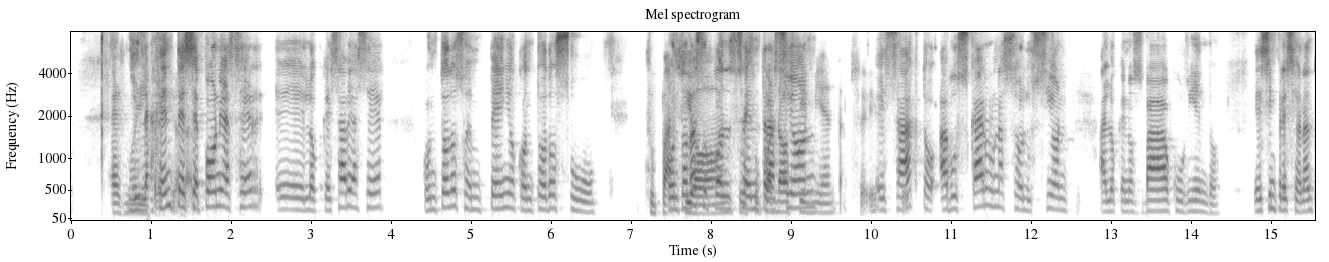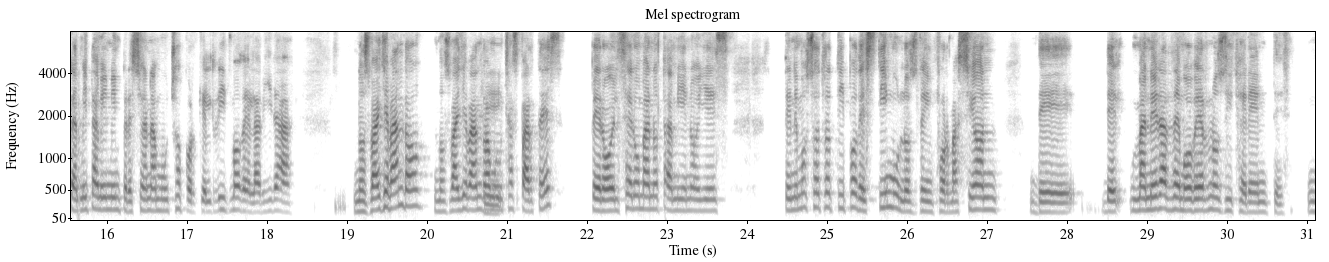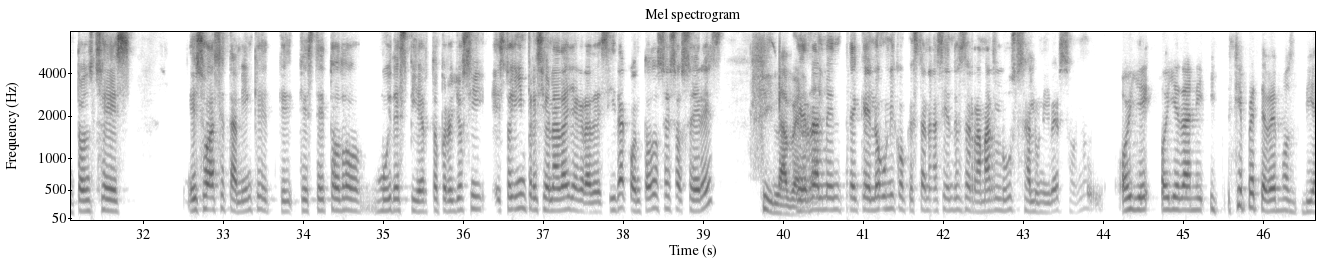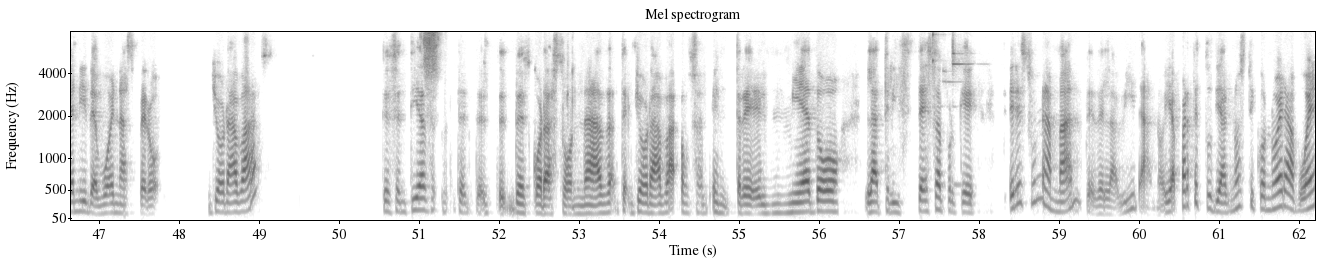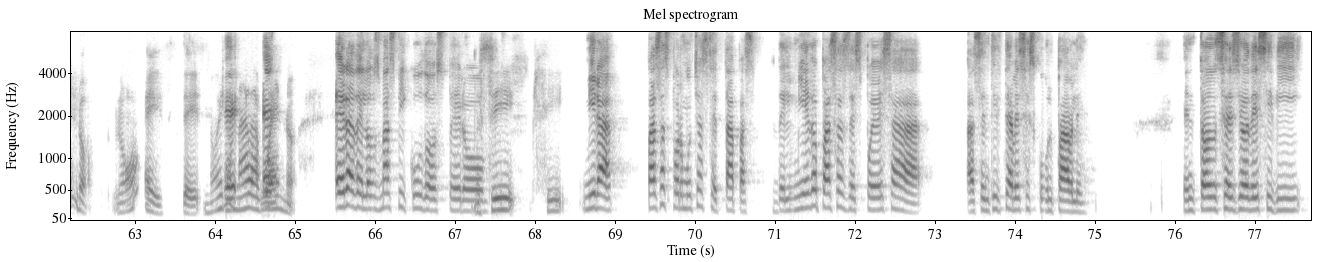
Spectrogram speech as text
Y la gente se pone a hacer eh, lo que sabe hacer con todo su empeño, con todo su, su con pasión, toda su su- su concentración, conocimiento, sí, sí. Exacto, a buscar una solución a lo que nos va ocurriendo. Es impresionante, a mí también me impresiona mucho porque el ritmo de la vida nos va llevando, nos va llevando a muchas partes, pero el ser humano también hoy es, tenemos otro tipo de estímulos, de información, de, de maneras de movernos diferentes. Entonces, eso hace también que, que- que esté todo muy despierto, pero yo sí estoy impresionada y agradecida con todos esos seres Sí, la que verdad. realmente que lo único que están haciendo es derramar luz al universo, ¿no? Oye, oye, Dani, y siempre te vemos bien y de buenas, pero ¿llorabas? ¿Te sentías te- te- te- descorazonada? ¿Te lloraba? O sea, entre el miedo, la tristeza, porque eres un amante de la vida, ¿no? Y aparte tu diagnóstico no era bueno, ¿no? Este, no era Eh, nada eh, bueno. Era de los más picudos, pero Sí, sí. mira, pasas por muchas etapas. Del miedo pasas después a, a sentirte a veces culpable. Entonces yo decidí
